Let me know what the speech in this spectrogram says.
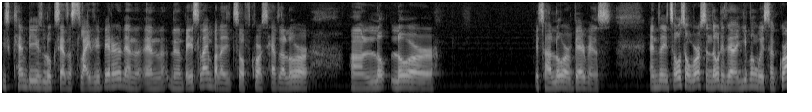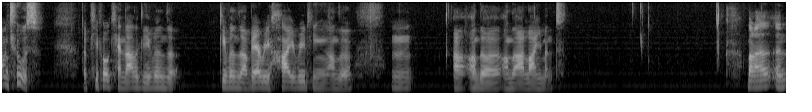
it can be looks as a slightly better than, than, than the baseline, but it's of course has a lower, uh, lo lower, it's a lower variance. And it's also worth to notice that even with a ground truth, the people cannot given the given the very high rating on the um, uh, on the on the alignment. But uh,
